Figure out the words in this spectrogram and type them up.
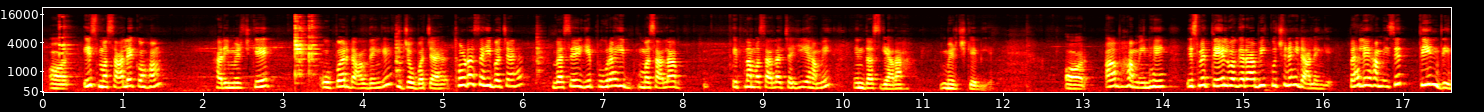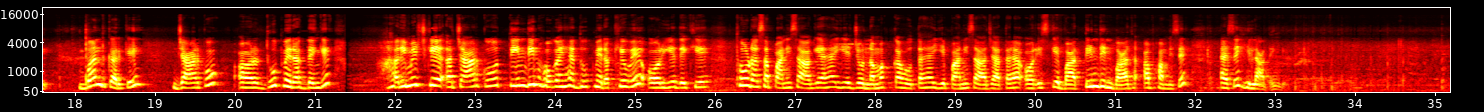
और इस मसाले को हम हरी मिर्च के ऊपर डाल देंगे, जो बचा है। थोड़ा सा ही बचा है। वैसे ये पूरा ही मसाला, इतना मसाला चाहिए हमें इन दस ग्यारह मिर्च के लिए। और अब हम इन्हें, इसमें तेल वगैरह भी कुछ नहीं डालेंगे। पहले हम इसे तीन दिन बंद करके जार को और धूप में रख देंगे। हरी मिर्च के अचार को तीन दिन हो गए हैं धूप में रखे हुए। और ये देखिए, थोड़ा सा पानी सा आ गया है। ये जो नमक का होता है, ये पानी सा आ जाता है। और इसके बाद, तीन दिन बाद, अब हम इसे ऐसे हिला देंगे।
